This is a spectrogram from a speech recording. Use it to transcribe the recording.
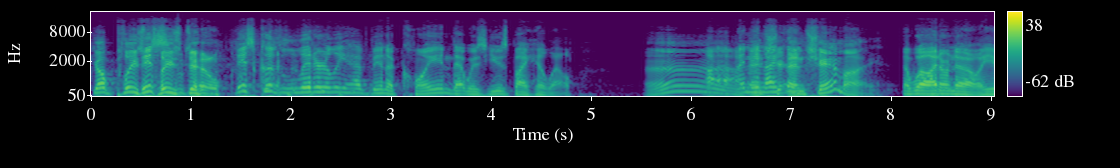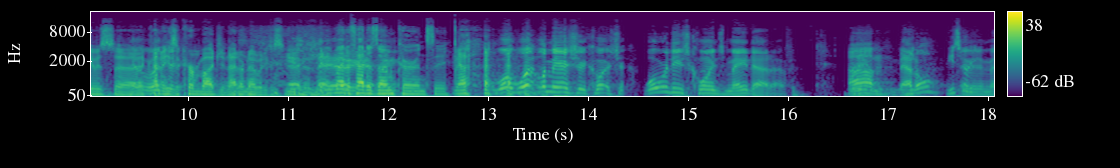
go please, This- please do. this could literally have been a coin that was used by Hillel. Ah, I mean, and, I think- and Shammai. Uh, well, I don't know. He was uh, kind of he's a curmudgeon. I don't know what he's using there. He might have had his own currency. well, what? Let me ask you a question. What were these coins made out of? Were they Um, metal. these I are- mean, me-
